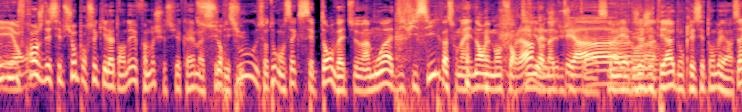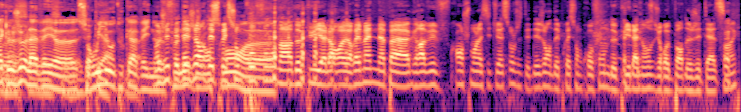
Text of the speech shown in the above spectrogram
une, une on- franche déception pour ceux qui l'attendaient. Enfin, moi, je suis quand même assez déçu. Surtout, surtout qu'on sait que septembre va être un mois difficile parce qu'on a énormément de sorties. Voilà, on a on a du GTA, GTA. Ouais, il y a déjà. GTA, donc laissez tomber. hein. C'est vrai que le jeu l'avait euh, sur. Wii, en tout cas, avait une Moi j'étais déjà en dépression euh, profonde hein, depuis. Alors euh, Rayman n'a pas aggravé franchement la situation. J'étais déjà en dépression profonde depuis l'annonce du report de GTA 5.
